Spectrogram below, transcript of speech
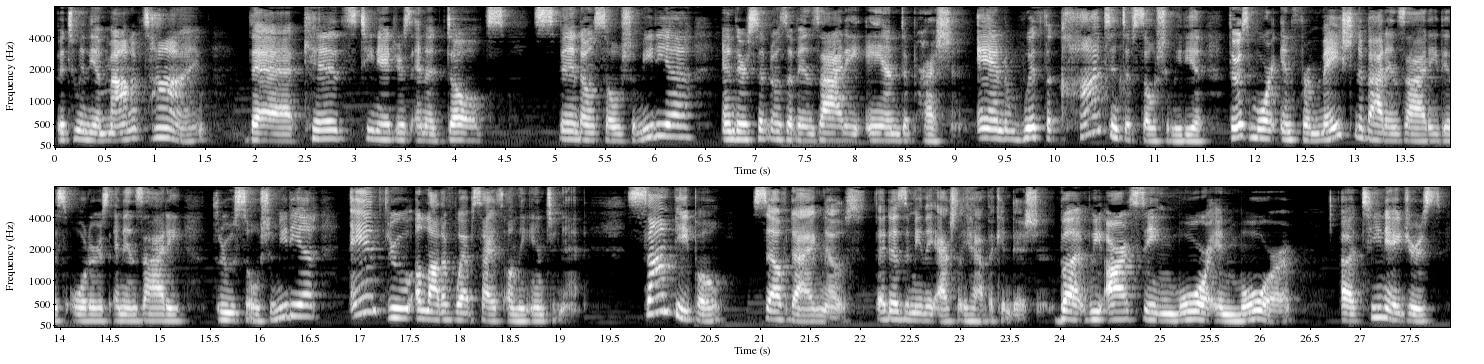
between the amount of time that kids, teenagers, and adults spend on social media and their symptoms of anxiety and depression. And with the content of social media, there's more information about anxiety disorders and anxiety through social media and through a lot of websites on the internet. Some people self diagnose. That doesn't mean they actually have the condition. But we are seeing more and more uh, teenagers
